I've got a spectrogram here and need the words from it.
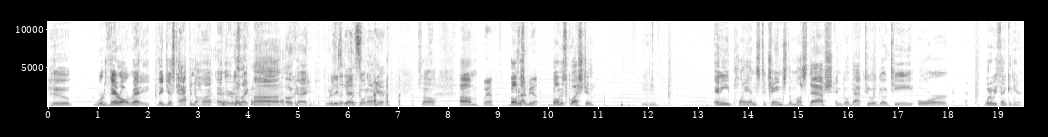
who were there already. They just happened to hunt and they're just like, uh, okay, Who are these What's- what's going on here? So, um, Well, bonus, sign me up. bonus question. hmm Any plans to change the mustache and go back to a goatee or what are we thinking here?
